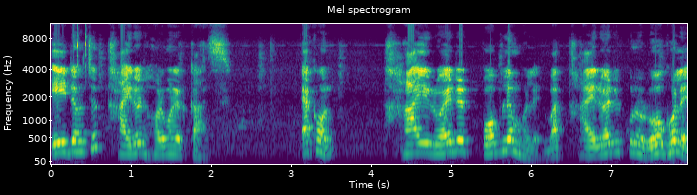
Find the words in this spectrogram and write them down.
এইটা হচ্ছে থাইরয়েড হরমোনের কাজ। এখন, থাইরয়েডের প্রবলেম হলে বা থাইরয়েডের কোনো রোগ হলে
